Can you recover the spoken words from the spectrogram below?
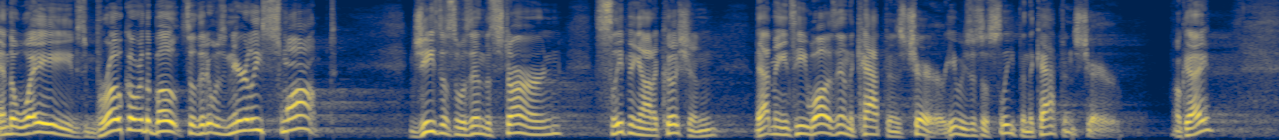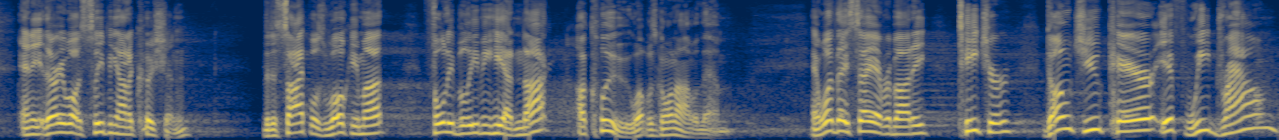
and the waves broke over the boat so that it was nearly swamped. Jesus was in the stern, sleeping on a cushion. That means he was in the captain's chair. He was just asleep in the captain's chair. Okay? And he, there he was, sleeping on a cushion. The disciples woke him up, fully believing he had not a clue what was going on with them. And what they say, everybody? Teacher, don't you care if we drown?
